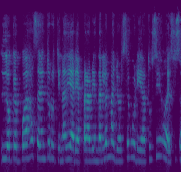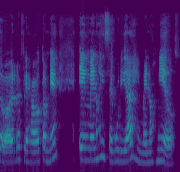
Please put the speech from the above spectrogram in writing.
lo que puedas hacer en tu rutina diaria para brindarle mayor seguridad a tus hijos, eso se va a ver reflejado también en menos inseguridades y menos miedos.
